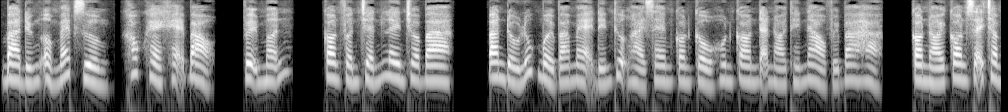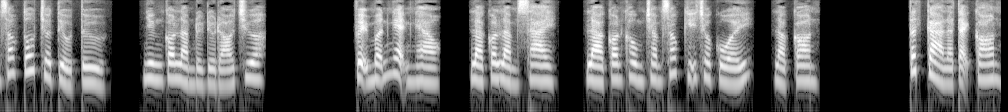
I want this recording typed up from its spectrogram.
ba đứng ở mép giường, khóc khe khẽ bảo, vệ mẫn, con phấn chấn lên cho ba. Ban đầu lúc mời ba mẹ đến thượng hải xem con cầu hôn con đã nói thế nào với ba hả? Con nói con sẽ chăm sóc tốt cho tiểu từ nhưng con làm được điều đó chưa? Vệ mẫn nghẹn ngào, là con làm sai, là con không chăm sóc kỹ cho cô ấy, là con. Tất cả là tại con.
